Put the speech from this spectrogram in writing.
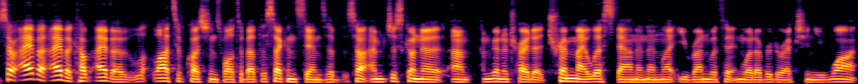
So I have a I have a couple I have a lots of questions, Walt, about the second stanza. So I'm just gonna um, I'm gonna try to trim my list down and then let you run with it in whatever direction you want.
